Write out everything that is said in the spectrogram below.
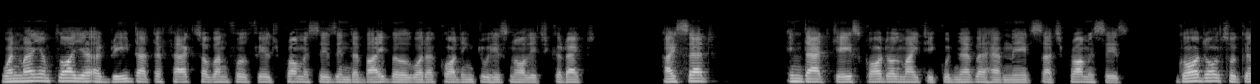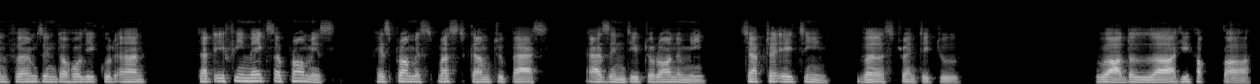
when my employer agreed that the facts of unfulfilled promises in the Bible were according to his knowledge correct, I said, in that case, God Almighty could never have made such promises. God also confirms in the Holy Quran that if He makes a promise, His promise must come to pass, as in Deuteronomy chapter 18, verse 22. Wa'dallahi haqqa.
